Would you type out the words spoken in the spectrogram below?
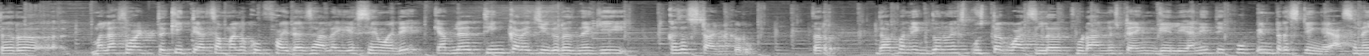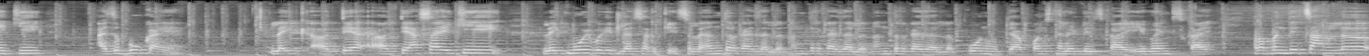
तर मला असं वाटतं की त्याचा मला खूप फायदा झाला एस एमध्ये की आपल्याला थिंक करायची गरज नाही की कसं स्टार्ट करू. तर जर आपण एक दोन वेळेस पुस्तक वाचलं थोडं अंडरस्टँड केली आणि ते खूप इंटरेस्टिंग आहे. असं नाही की ॲज अ बुक आहे. लाईक ते ते असं आहे की लाईक मूवी बघितल्यासारखे चला नंतर काय झालं नंतर काय झालं नंतर काय झालं कोण होत्या पर्सनॅलिटीज काय इव्हेंट्स काय. तर आपण ते चांगलं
